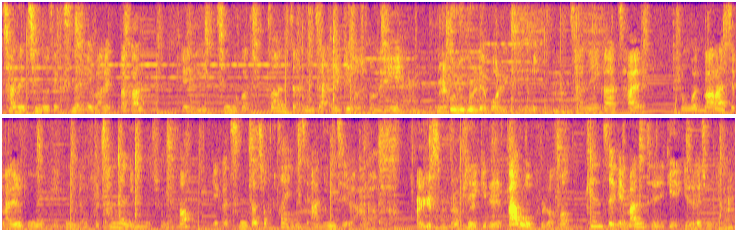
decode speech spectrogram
자네 친구 섹슨에게 말했다간 이렇게 이 친구가 첩자한지 아닌지 알기도 전에 음, 네. 교육을 내버릴 테니 음. 자네가 잘 그런 건 말하지 말고 이 공룡술 찾는 임무 중에서 얘가 진짜 첩자인지 아닌지를 알아봐라 알겠습니다. 이렇게 네. 얘기를 따로 불러서 켄즈에게만 들리게 얘기를 해줍니다 음.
